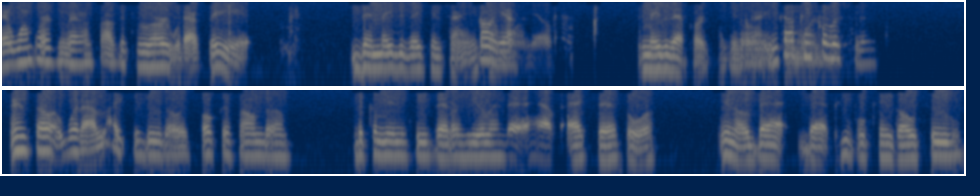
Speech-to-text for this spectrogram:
that one person that I'm talking to heard what I said, then maybe they can change oh, someone yeah. else. Maybe that person can so change. You got people else. listening. And so what I like to do though is focus on the the communities that are healing that have access or you know that that people can go to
